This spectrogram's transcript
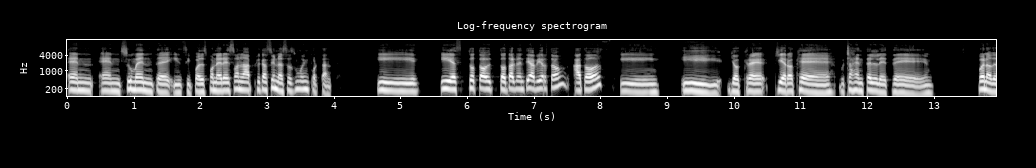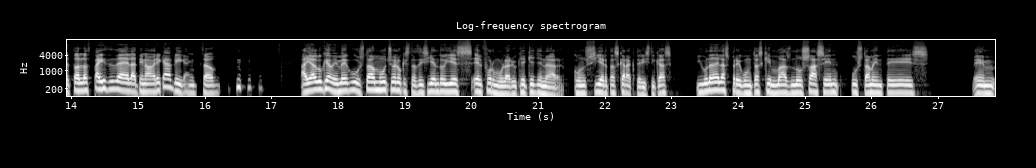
en, en su mente y si puedes poner eso en la aplicación, eso es muy importante. Y, y es totalmente abierto a todos y, y yo creo, quiero que mucha gente le de, bueno, de todos los países de Latinoamérica apliquen. So. Hay algo que a mí me gusta mucho de lo que estás diciendo y es el formulario que hay que llenar con ciertas características y una de las preguntas que más nos hacen justamente es, em,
